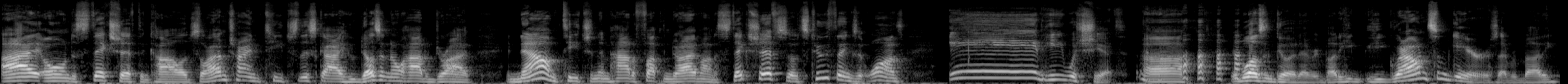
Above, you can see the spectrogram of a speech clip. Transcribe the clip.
I owned a stick shift in college, so I'm trying to teach this guy who doesn't know how to drive, and now I'm teaching him how to fucking drive on a stick shift. So it's two things at once. And he was shit. Uh, it wasn't good, everybody. He he ground some gears, everybody.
